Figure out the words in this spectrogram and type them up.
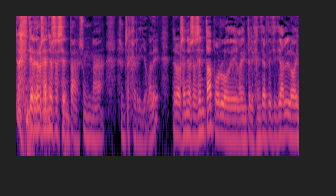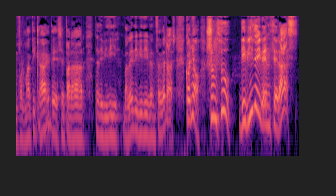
desde los años 60, es, una, es un chascarrillo, ¿vale? De los años 60 por lo de la inteligencia artificial, la informática, de separar, de dividir, ¿vale? Divide y vencerás. Coño, Sun Tzu, divide y vencerás.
